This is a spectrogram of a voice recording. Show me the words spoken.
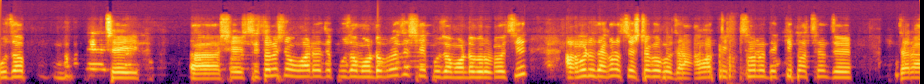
মুজাব সেই সেই নং ওয়ার্ডের যে পূজা মণ্ডপ রয়েছে সেই পূজা মণ্ডপে রয়েছি। আমি একটু দেখানোর চেষ্টা করব যে আমার পিছনে দেখতে পাচ্ছেন যে যারা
